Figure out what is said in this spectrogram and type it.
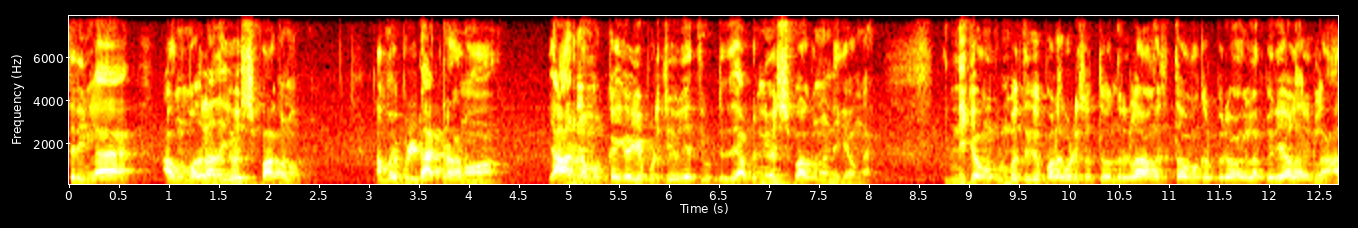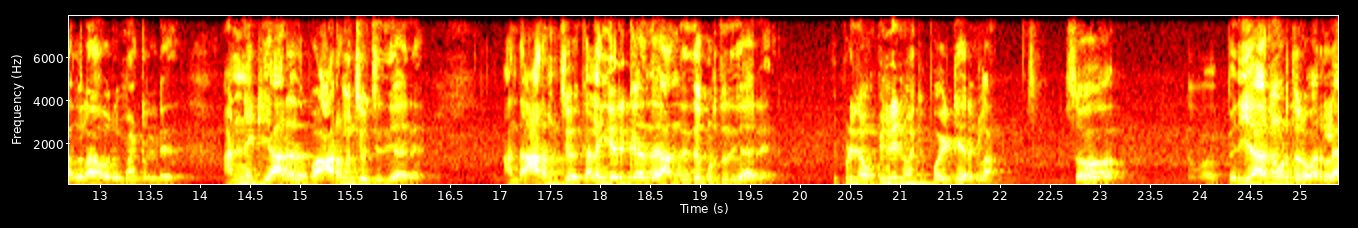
சரிங்களா? அவங்க முதல்ல அதை யோசித்து பார்க்கணும். நம்ம எப்படி டாக்டர் ஆனோம் யார் நம்ம கை கையை பிடிச்சி ஏற்றி விட்டுது அப்படின்னு யோசித்து பார்க்கணும் அன்றைக்கி அவங்க. இன்றைக்கி அவங்க குடும்பத்துக்கு பல கோடி சொத்து வந்திருக்கலாம் அவங்க சித்தா மக்கள் பெரியவங்க எல்லாம் பெரிய ஆளாக இருக்கலாம். அதெல்லாம் ஒரு மேட்ரு கிடையாது. அன்னைக்கு யார் அதை இப்போ ஆரம்பித்து வச்சது யார்? அந்த ஆரம்பித்து கலைஞருக்கு அந்த அந்த இதை கொடுத்தது யார்? இப்படி நம்ம பின்னாடி நோக்கி போயிட்டே இருக்கலாம். ஸோ பெரியார்னு ஒருத்தர் வரல.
